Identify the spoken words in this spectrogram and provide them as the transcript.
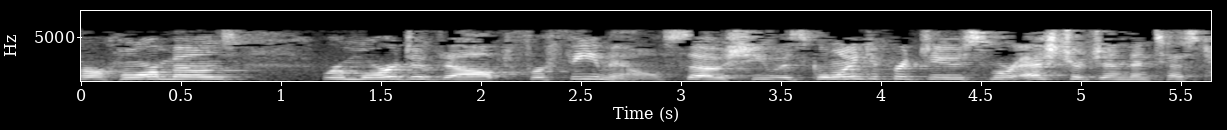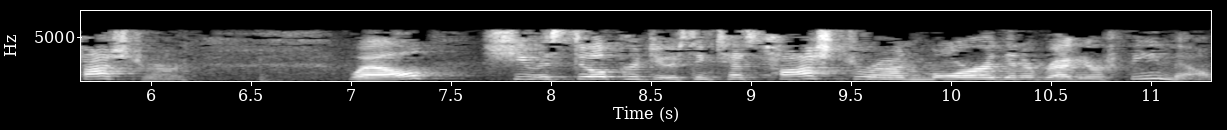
Her hormones were more developed for females. So she was going to produce more estrogen than testosterone. Well, she was still producing testosterone more than a regular female.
